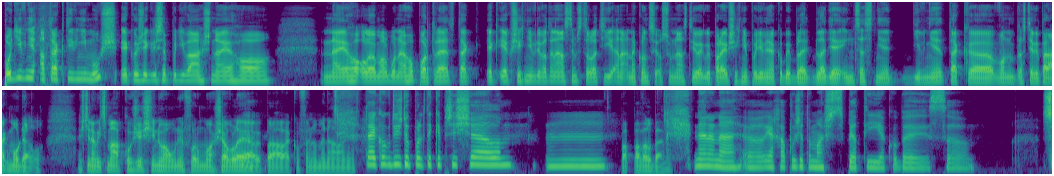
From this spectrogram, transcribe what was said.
podivně atraktivní muž, jakože když se podíváš na jeho na jeho oleomalbu, na jeho portrét, tak jak, jak všichni v 19. století a na, na konci 18. jak vypadají všichni podivně jakoby ble, bledě, incestně, divně, tak uh, on prostě vypadá jak model. Ještě navíc má kožešinu a uniformu a šavle a Hmm. vypadá jako fenomenálně. To je jako když do politiky přišel... Mm, Pa, Pavel Bém. ne, ne, ne. eh, Já chápu, že to máš spjatý jakoby s... S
